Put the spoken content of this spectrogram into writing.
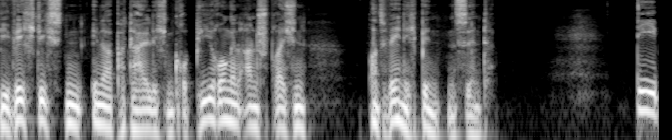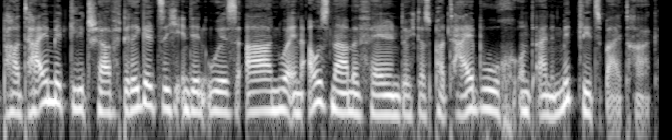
die wichtigsten innerparteilichen Gruppierungen ansprechen und wenig bindend sind. Die Parteimitgliedschaft regelt sich in den USA nur in Ausnahmefällen durch das Parteibuch und einen Mitgliedsbeitrag.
